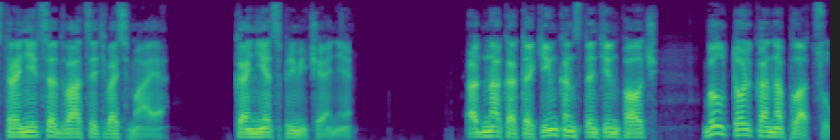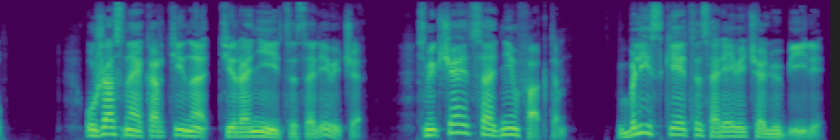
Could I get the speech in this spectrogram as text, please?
Страница 28. Конец примечания. Однако таким Константин Павлович был только на плацу. Ужасная картина тирании цесаревича смягчается одним фактом. Близкие цесаревича любили.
